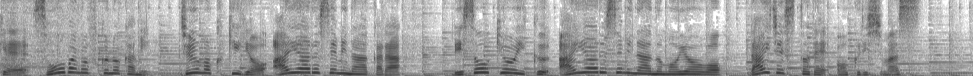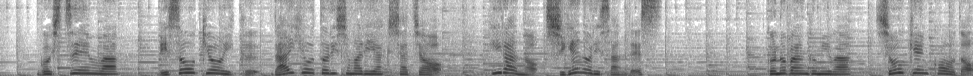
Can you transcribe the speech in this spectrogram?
経相場の福の神注目企業 IR セミナーから理想教育 IR セミナーの模様をダイジェストでお送りします。ご出演は理想教育代表取締役社長平野重則さんです。この番組は証券コード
